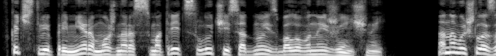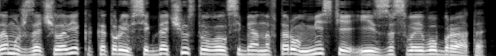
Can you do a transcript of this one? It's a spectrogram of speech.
В качестве примера можно рассмотреть случай с одной избалованной женщиной. Она вышла замуж за человека, который всегда чувствовал себя на втором месте из-за своего брата –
